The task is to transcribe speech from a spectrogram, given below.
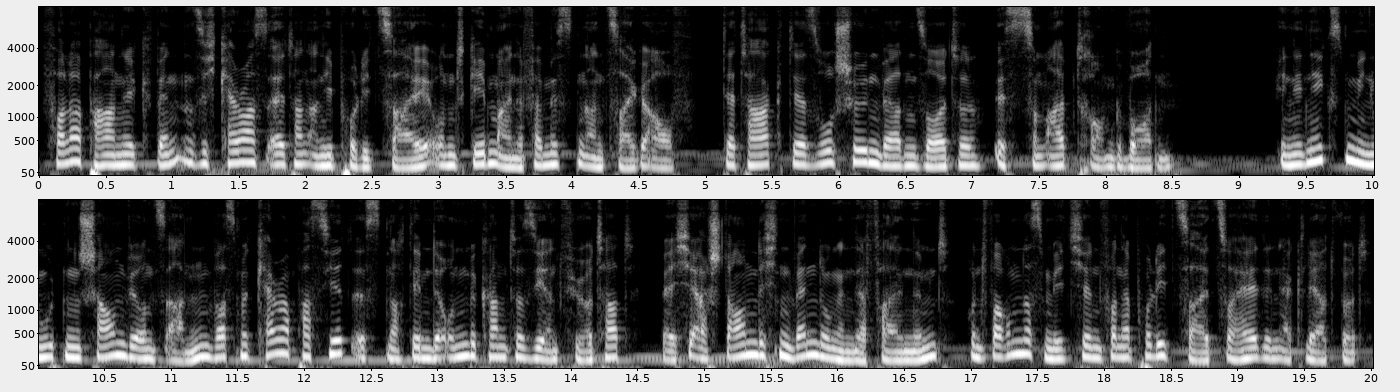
Voller Panik wenden sich Karas Eltern an die Polizei und geben eine Vermisstenanzeige auf. Der Tag, der so schön werden sollte, ist zum Albtraum geworden. In den nächsten Minuten schauen wir uns an, was mit Kara passiert ist, nachdem der Unbekannte sie entführt hat, welche erstaunlichen Wendungen der Fall nimmt und warum das Mädchen von der Polizei zur Heldin erklärt wird.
